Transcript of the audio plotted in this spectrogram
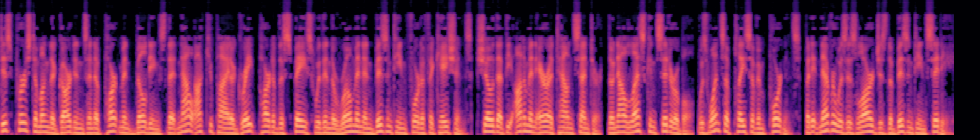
dispersed among the gardens and apartment buildings that now occupy a great part of the space within the Roman and Byzantine fortifications, show that the Ottoman-era town centre, though now less considerable, was once a place of importance, but it never was as large as the Byzantine city.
